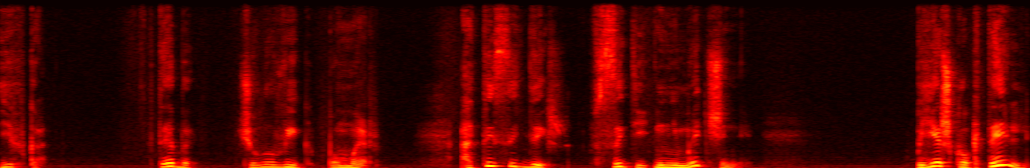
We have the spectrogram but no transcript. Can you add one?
Дівка, в тебе чоловік помер, а ти сидиш в ситій Німеччині, п'єш коктейлі,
